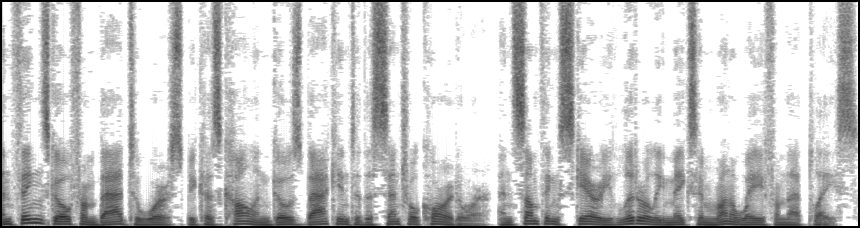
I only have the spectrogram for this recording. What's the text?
And things go from bad to worse because Colin goes back into the central corridor and something scary literally makes him run away from that place.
